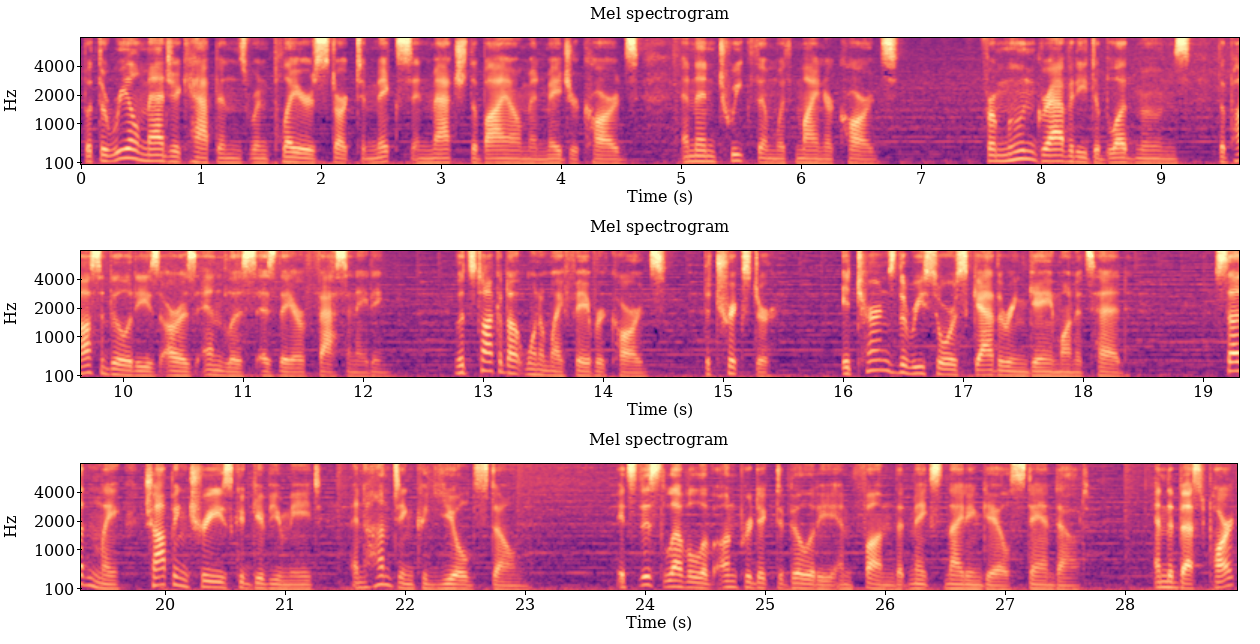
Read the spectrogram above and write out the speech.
But the real magic happens when players start to mix and match the biome and major cards, and then tweak them with minor cards. From moon gravity to blood moons, the possibilities are as endless as they are fascinating. Let's talk about one of my favorite cards, the Trickster. It turns the resource gathering game on its head. Suddenly, chopping trees could give you meat, and hunting could yield stone. It's this level of unpredictability and fun that makes Nightingale stand out. And the best part?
